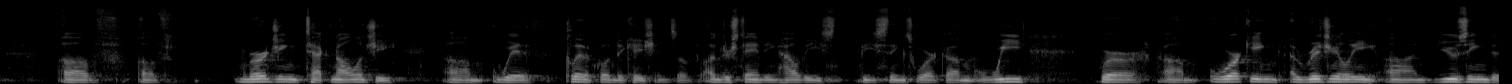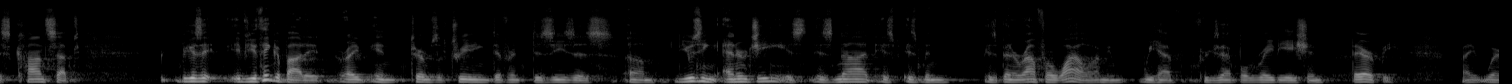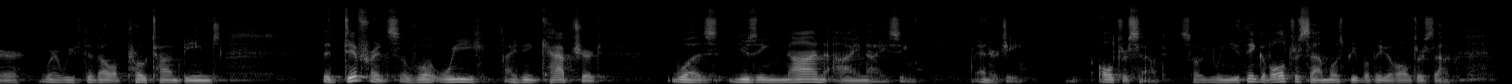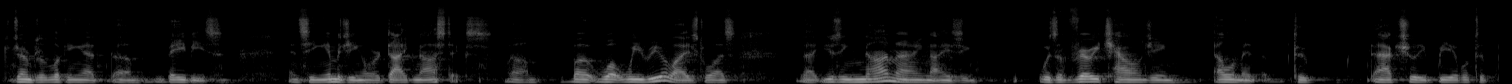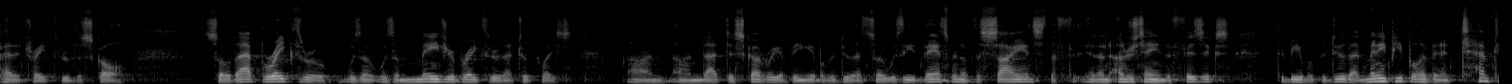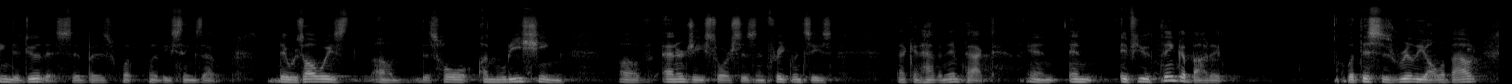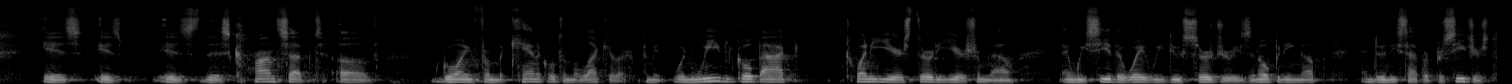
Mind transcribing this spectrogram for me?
of of merging technology um, with clinical indications of understanding how these these things work. Um, we were um, working originally on using this concept because it, if you think about it, right, in terms of treating different diseases, um, using energy is is not is has been has been around for a while. I mean, we have, for example, radiation therapy, right, where where we've developed proton beams. The difference of what we, I think, captured was using non-ionizing energy, ultrasound. So when you think of ultrasound, most people think of ultrasound in terms of looking at um, babies and seeing imaging or diagnostics. Um, but what we realized was that using non-ionizing was a very challenging element to actually be able to penetrate through the skull. So that breakthrough was a was a major breakthrough that took place on on that discovery of being able to do that. So it was the advancement of the science, the and understanding the physics to be able to do that. Many people have been attempting to do this, but it's one of these things that there was always um, this whole unleashing of energy sources and frequencies that can have an impact. And and if you think about it, what this is really all about is is is this concept of going from mechanical to molecular. I mean, when we go back 20 years, 30 years from now, and we see the way we do surgeries and opening up and doing these type of procedures,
